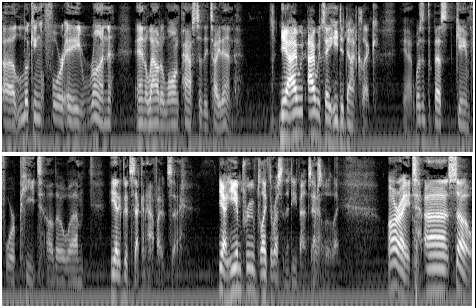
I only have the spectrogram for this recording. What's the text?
uh, looking for a run and allowed a long pass to the tight end. Yeah, I would I would say he did not click. Yeah, it wasn't the best game for Pete, although um, he had a good second half, I would say. Yeah, he improved like the rest of the defense. Absolutely. Yeah. All right. Uh, so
